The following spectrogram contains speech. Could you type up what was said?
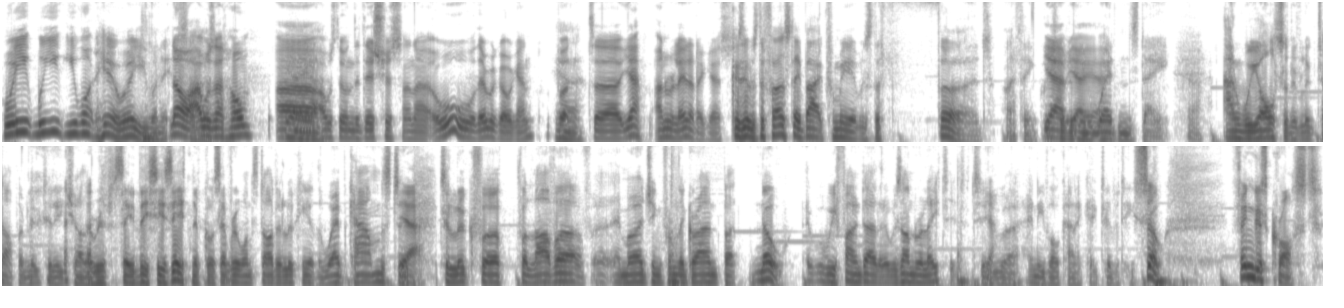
Were you, were you, you weren't here, were you, when it? No, I uh, was at home. Uh, yeah, yeah. I was doing the dishes, and uh, oh, there we go again. But uh, yeah, unrelated, I guess. Because it was the first day back for me, it was the third, I think, which Yeah, would have yeah, been yeah. Wednesday. And we all sort of looked up and looked at each other to say, this is it. And of course, everyone started looking at the webcams to, to look for, for lava uh, emerging from the ground. But no, we found out that it was unrelated to uh, any volcanic activity. So, fingers crossed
